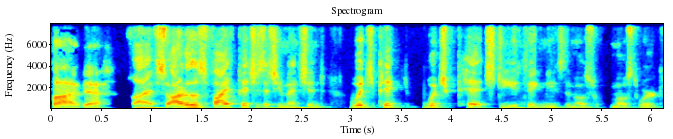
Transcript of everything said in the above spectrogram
Five, yeah. Five. So out of those five pitches that you mentioned, which pick which pitch do you think needs the most most work?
